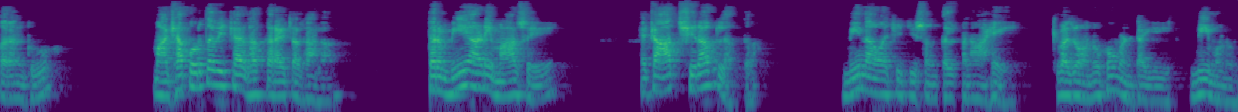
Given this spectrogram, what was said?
परंतु माझ्यापुरतं विचार करायचा झाला तर मी आणि माझे ह्याच्या आत शिरावं लागतं. मी नावाची जी संकल्पना आहे किंवा जो अनुभव म्हणता येईल मी म्हणून.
